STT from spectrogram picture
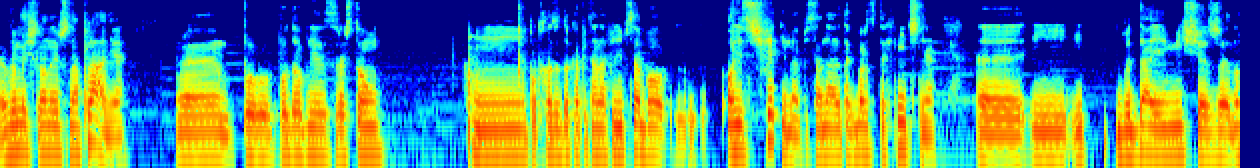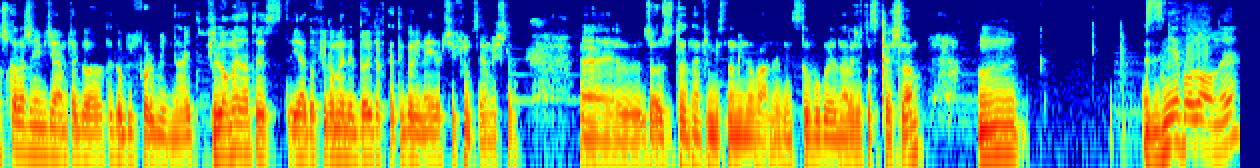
wymyślone już na planie. Y, po, podobnie zresztą mm, podchodzę do kapitana Philipsa, bo on jest świetnie napisany, ale tak bardzo technicznie. I, I, wydaje mi się, że no szkoda, że nie widziałem tego, tego Before Midnight. Filomena to jest, ja do Filomeny dojdę w kategorii najlepszy film, co ja myślę. E, że, że ten film jest nominowany, więc to w ogóle na razie to skreślam. Mm, zniewolony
